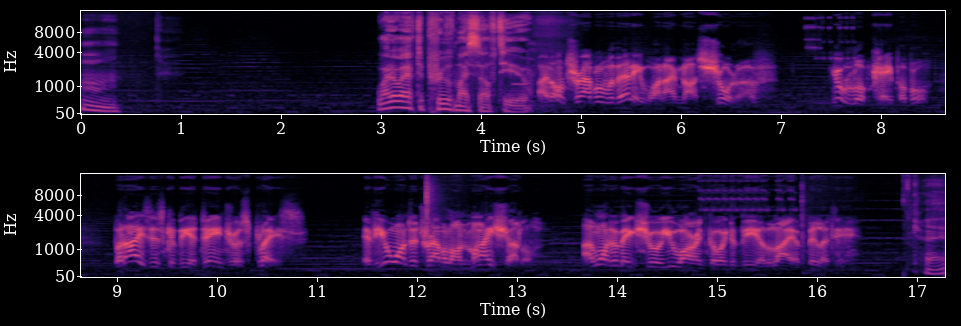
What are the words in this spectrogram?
Hmm. Why do I have to prove myself to you? I don't travel with anyone I'm not sure of. You look capable. capable, but Iziz can be a dangerous place. If you want to travel on my shuttle, I want to make sure you aren't going to be a liability. Okay.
